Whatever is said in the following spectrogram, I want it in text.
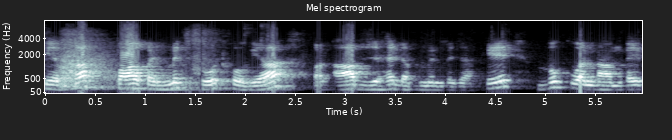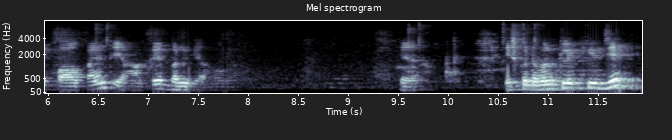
ये आपका पावर पॉइंट में एक्सपोर्ट हो गया और आप जो है डॉक्यूमेंट पे जाके बुक वन नाम का एक पावर पॉइंट यहाँ पे बन गया होगा। इसको डबल क्लिक कीजिए।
